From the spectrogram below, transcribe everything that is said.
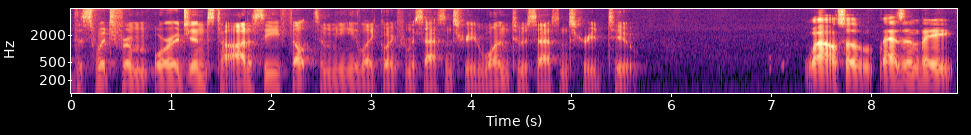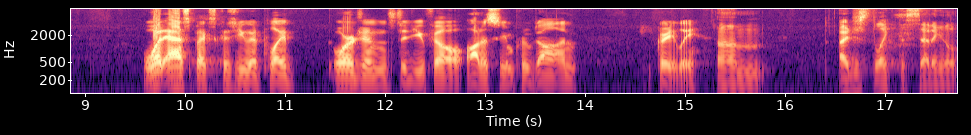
the switch from Origins to Odyssey felt to me like going from Assassin's Creed 1 to Assassin's Creed 2. Wow. So as in they, what aspects? Because you had played Origins, did you feel Odyssey improved on greatly? Um, I just like the setting a,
